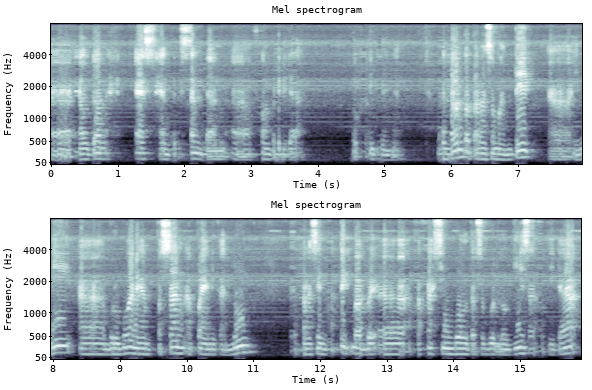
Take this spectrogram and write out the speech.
uh, Eldon S. Hendrickson dan uh, Von Breda untuk ketiganya. Nah, dalam tataran semantik uh, ini uh, berhubungan dengan pesan apa yang dikandung, tataran sintaktik uh, apakah simbol tersebut logis atau tidak,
